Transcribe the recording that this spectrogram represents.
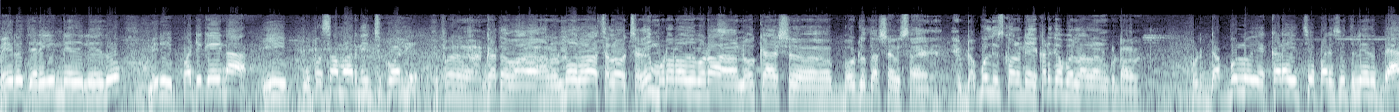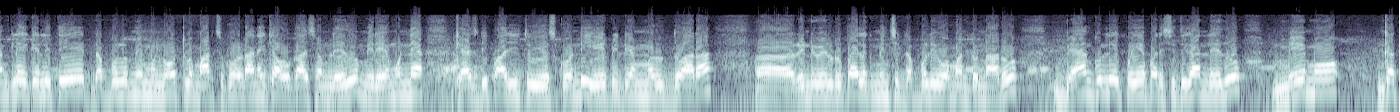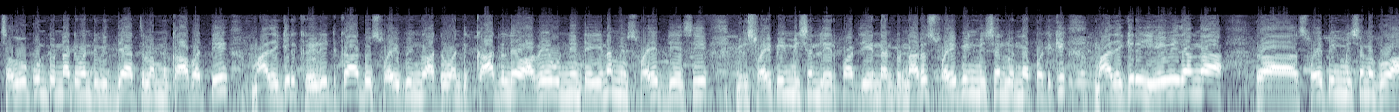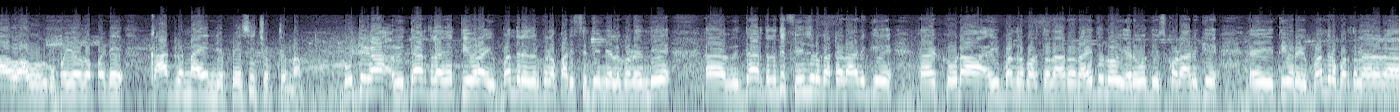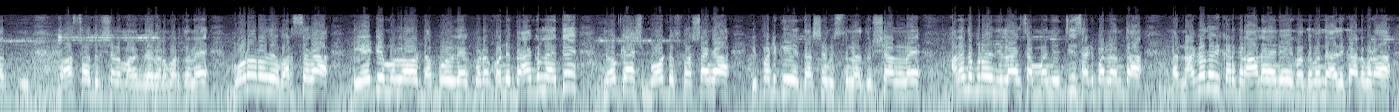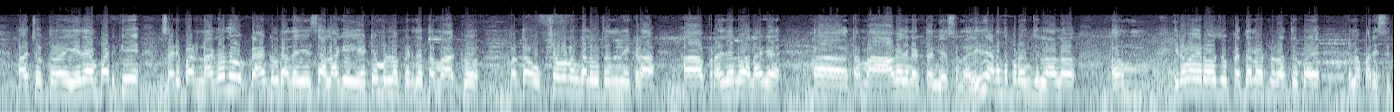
మీరు జరిగిండేది లేదు. మీరు ఇప్పటికైనా ఈ ఉపసంహరించుకొని గత రెండు రోజులుగా సెలవు వచ్చాయి మూడో రోజు కూడా నో క్యాష్ బోర్డులు దర్శనమిస్తాయి. డబ్బులు తీసుకోవాలంటే ఎక్కడికి వెళ్ళాలనుకుంటారు? ఇప్పుడు డబ్బులు ఎక్కడ ఇచ్చే పరిస్థితి లేదు. బ్యాంకులోకి వెళితే డబ్బులు మేము నోట్లు మార్చుకోవడానికి అవకాశం లేదు. మీరు ఏమున్నా క్యాష్ డిపాజిట్ చేసుకోండి. ఏటీఎంల ద్వారా రెండు వేల రూపాయలకు మించి డబ్బులు ఇవ్వమంటున్నారు. బ్యాంకుల్లోకి పోయే పరిస్థితి కానీ లేదు. మేము ఇంకా చదువుకుంటున్నటువంటి విద్యార్థులము కాబట్టి మా దగ్గర క్రెడిట్ కార్డు స్వైపింగ్ అటువంటి కార్డులు లేవు. అవే ఉండింటే అయినా మేము స్వైప్ చేసి మీరు స్వైపింగ్ మిషన్లు ఏర్పాటు చేయండి అంటున్నారు. స్వైపింగ్ మిషన్లు ఉన్నప్పటికీ మా దగ్గర ఏ విధంగా స్వైపింగ్ మిషన్కు ఉపయోగపడే కార్డులు ఉన్నాయని చెప్పేసి చెప్తున్నాం. పూర్తిగా విద్యార్థులు అయితే తీవ్ర ఇబ్బందులు ఎదుర్కొన్న పరిస్థితి నెలకొనింది. విద్యార్థులు అయితే ఫీజులు కట్టడానికి కూడా ఇబ్బందులు పడుతున్నారు. రైతులు ఎరువులు తీసుకోవడానికి తీవ్ర ఇబ్బందులు పడుతున్నారు. వాస్తవ దృశ్యాలు మనకు కనబడుతున్నాయి. మూడో రోజు వరుసగా ఏటీఎంలో డబ్బులు లేకపోవడం కొన్ని బ్యాంకుల్లో అయితే నో క్యాష్ బోర్డు స్పష్టంగా ఇప్పటికీ దర్శనమిస్తున్న దృశ్యాలు ఉన్నాయి. అనంతపురం జిల్లాకు సంబంధించి సరిపడినంత నగదు ఇక్కడికి రాలేదని కొంతమంది అధికారులు కూడా చెప్తున్నారు. ఏదైనప్పటికీ సరిపడిన నగదు బ్యాంకులకు అందజేసి అలాగే ఏటీఎంలో పెడితే తమకు కొంత ఉపశమనం కలుగుతుందని ఇక్కడ ఆ, ప్రజలు అలాగే ఆ, తమ ఆవేదన వ్యక్తం చేస్తున్నారు. ఇది అనంతపురం జిల్లాలో ఇరవై రోజు పెద్ద నోట్ల రద్దుపై ఉన్న పరిస్థితి.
